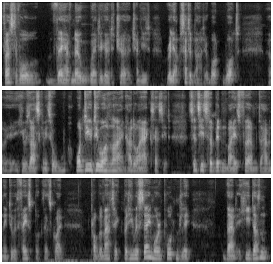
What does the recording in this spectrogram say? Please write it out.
first of all, they have nowhere to go to church, and he's really upset about it. What what uh, he was asking me, so what do you do online? How do I access it? Since he's forbidden by his firm to have anything to do with Facebook, that's quite problematic. But he was saying more importantly that he doesn't,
